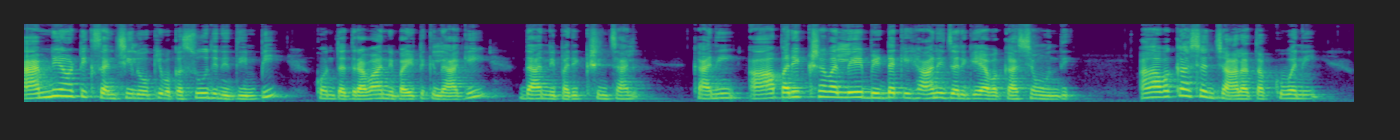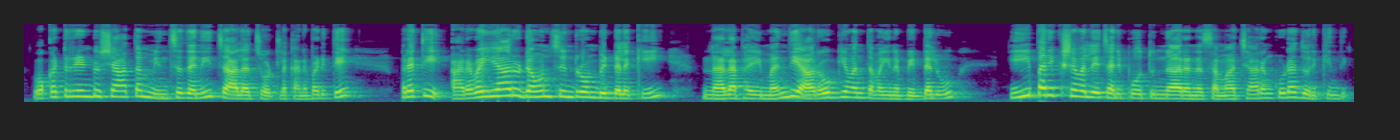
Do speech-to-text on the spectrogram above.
ఆమ్నియాటిక్ సంచిలోకి ఒక సూదిని దింపి కొంత ద్రవాన్ని బయటికి లాగి దాన్ని పరీక్షించాలి. కానీ ఆ పరీక్ష వల్లే బిడ్డకి హాని జరిగే అవకాశం ఉంది. ఆ అవకాశం చాలా తక్కువని ఒకటి రెండు శాతం మించదని చాలా చోట్ల కనబడితే ప్రతి అరవై ఆరు డౌన్ సిండ్రోమ్ బిడ్డలకి నలభై మంది ఆరోగ్యవంతమైన బిడ్డలు ఈ పరీక్ష వల్లే చనిపోతున్నారన్న సమాచారం కూడా దొరికింది.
